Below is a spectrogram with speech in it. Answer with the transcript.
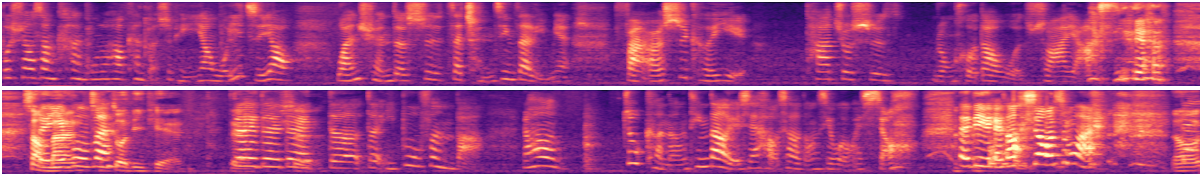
不需要像看公众号、看短视频一样，我一直要完全的是在沉浸在里面，反而是可以，它就是融合到我刷牙、洗脸上的一部分。班坐地铁，对对对是。的的一部分吧。然后就可能听到有一些好笑的东西，我也会笑，在地铁上笑出来。然后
